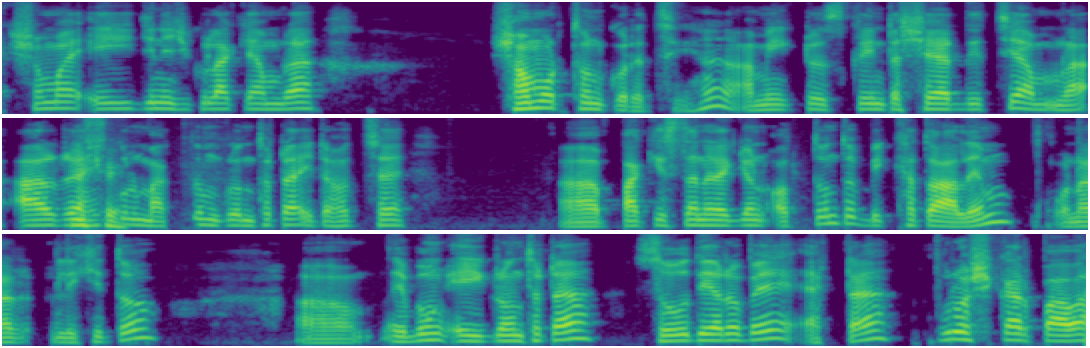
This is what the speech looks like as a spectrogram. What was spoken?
একসময় এই জিনিসগুলাকে আমরা সমর্থন করেছি, হ্যাঁ? আমি একটু স্ক্রিনটা শেয়ার দিচ্ছি। আমরা আল রাহিকুল মাকতুম গ্রন্থটা এটা হচ্ছে পাকিস্তানের একজন অত্যন্ত বিখ্যাত আলেম, ওনার লিখিত। এবং এই গ্রন্থটা সৌদি আরবে একটা পুরস্কার পাওয়া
